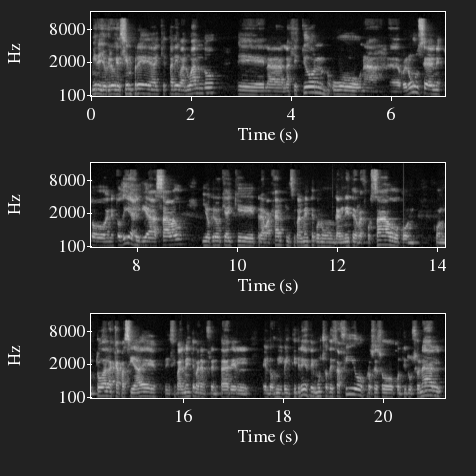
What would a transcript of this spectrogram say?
Mire, yo creo que siempre hay que estar evaluando eh, la, gestión. Hubo una eh, renuncia en, esto, en estos días, el día sábado, y yo creo que hay que trabajar principalmente con un gabinete reforzado, con con todas las capacidades, principalmente para enfrentar el, 2023 de muchos desafíos, proceso constitucional,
